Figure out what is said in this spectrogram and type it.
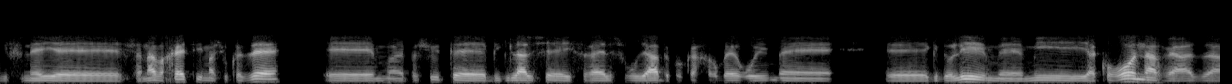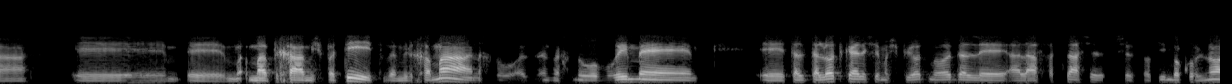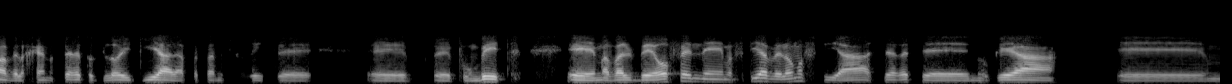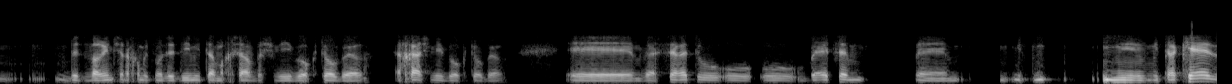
לפני אה, שנה וחצי, משהו כזה, אה, פשוט אה, בגלל שישראל שרויה בכל כך הרבה אירועים אה, אה, גדולים, אה, מהקורונה ואז ה... אה, אה, מהפכה המשפטית ומלחמה, אנחנו, אנחנו עוברים אה, טלטלות כאלה שמשפיעות מאוד על, על ההפצה של, של סרטים בקולנוע, ולכן הסרט עוד לא הגיע להפצה מסחרית פומבית. אבל באופן מפתיע ולא מפתיע, הסרט נוגע בדברים שאנחנו מתמודדים איתם עכשיו ב-7 באוקטובר, אחרי ה-7 באוקטובר. אה, והסרט הוא, הוא, הוא בעצם אה, מתרכז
